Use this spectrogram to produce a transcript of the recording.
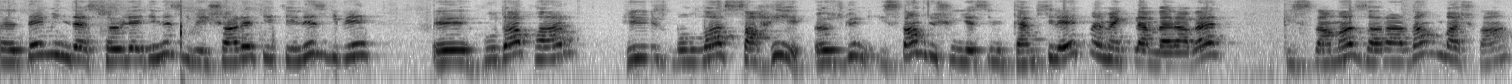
e, demin de söylediğiniz gibi, işaret ettiğiniz gibi e, Hudapar, Hizbullah sahih, özgün İslam düşüncesini temsil etmemekle beraber İslam'a zarardan başka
